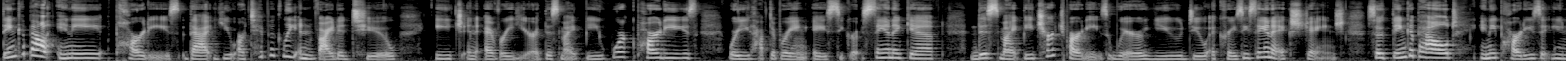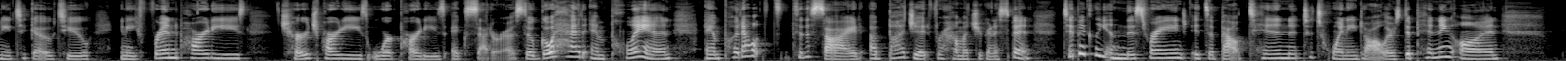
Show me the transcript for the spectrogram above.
Think about any parties that you are typically invited to each and every year. This might be work parties where you have to bring a secret Santa gift. This might be church parties where you do a crazy Santa exchange. So think about any parties that you need to go to, any friend parties, church parties, work parties, etc. So go ahead and plan and put out to the side a budget for how much you're going to spend. Typically in this range, it's about 10 to $20 depending on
